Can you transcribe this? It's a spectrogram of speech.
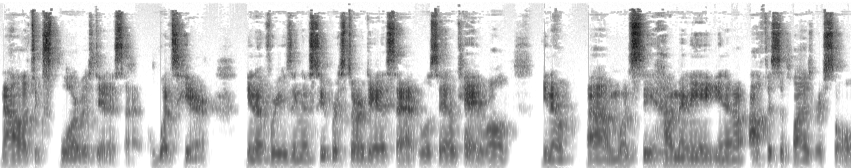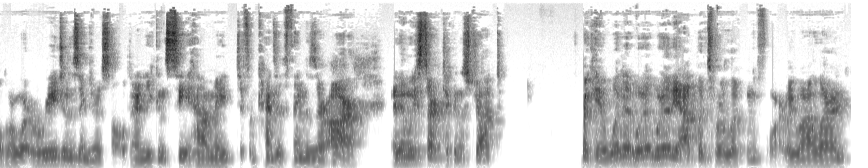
Now let's explore this data set. What's here? You know, if we're using a superstore data set, we'll say, okay, well, you know, um, let's see how many, you know, office supplies were sold or what regions things were sold. And you can see how many different kinds of things there are. And then we start to construct, okay, what are, what are the outputs we're looking for? We want to learn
